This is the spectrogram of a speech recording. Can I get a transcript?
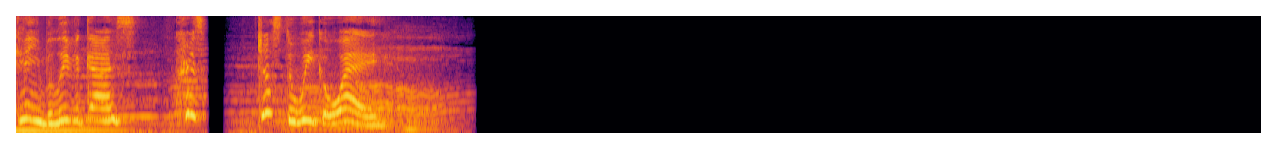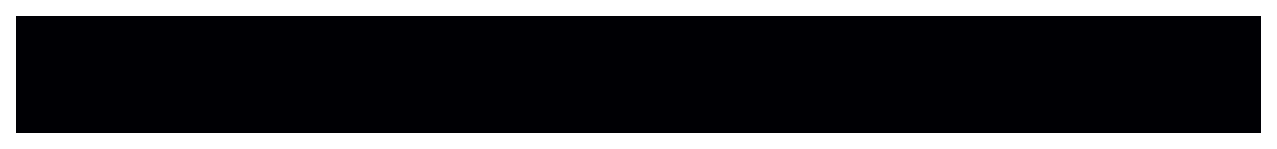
Can you believe it, guys? Chris, just a week away.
